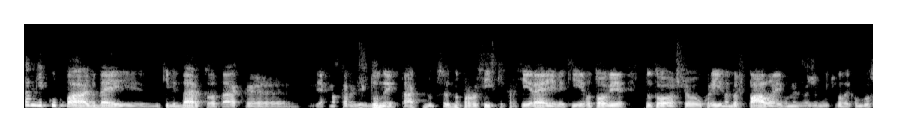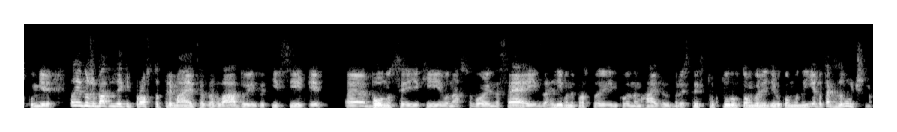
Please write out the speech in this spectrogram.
там є купа людей, які відверто, так е, як нас кажуть, ждуни, так ну абсолютно проросійських архієреїв, які готові до того, що Україна би впала, і вони заживуть в великому руску мірі. Але є дуже багато людей, які просто тримаються за владу і за ті всі. Бонуси, які вона з собою несе, і взагалі вони просто інколи намагаються зберегти структуру в тому вигляді, в якому вони є, бо так зручно.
